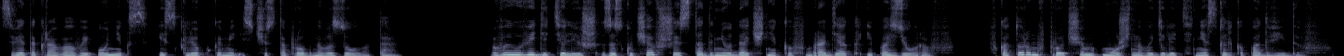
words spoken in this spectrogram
цвета кровавый оникс и с клепками из чистопробного золота. Вы увидите лишь заскучавшие стадо неудачников, бродяг и позеров, в котором, впрочем, можно выделить несколько подвидов.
